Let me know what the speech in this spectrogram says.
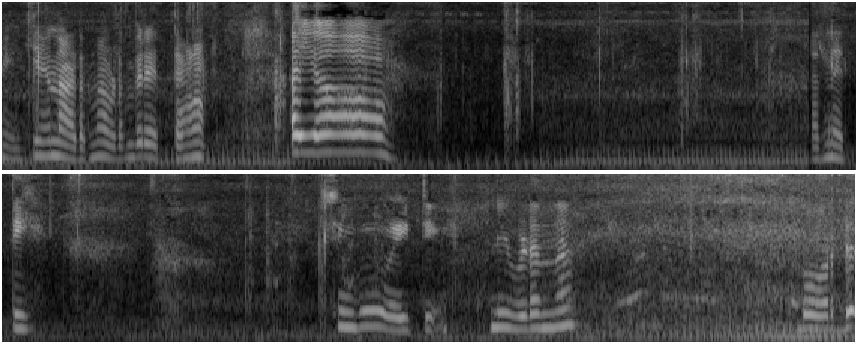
എനിക്ക് നടന്ന് അവിടം വരെ എത്തണം. അയ്യോ! അന്നെത്തി ശിങ്കു വെയിറ്റിംഗ് ഇനി ഇവിടെ നിന്ന് ബോർഡ്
